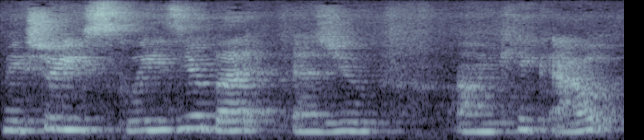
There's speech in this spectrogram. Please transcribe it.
Make sure you squeeze your butt as you um, kick out.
